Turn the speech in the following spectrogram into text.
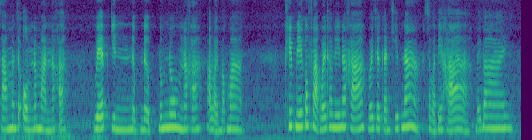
ซ้ำมันจะอมน้ำมันนะคะ เวฟกินหนึบหนึบนุ่มๆนะคะ อร่อยมากๆ คลิปนี้ก็ฝากไว้เท่านี้นะคะ ไว้เจอกันคลิปหน้า สวัสดีค่ะ บ๊ายบาย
